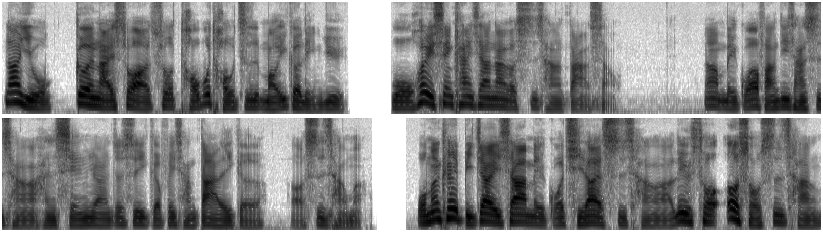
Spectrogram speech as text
那以我个人来说啊，说投不投资某一个领域，我会先看一下那个市场的大小。那美国的房地产市场啊，很显然这是一个非常大的一个呃市场嘛。我们可以比较一下美国其他的市场啊，例如说二手市场、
